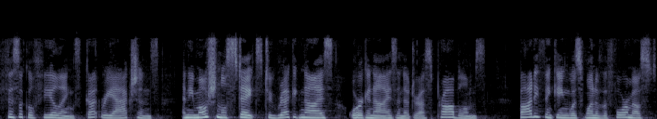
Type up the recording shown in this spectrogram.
physical feelings, gut reactions, and emotional states to recognize, organize, and address problems. Body thinking was one of the foremost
